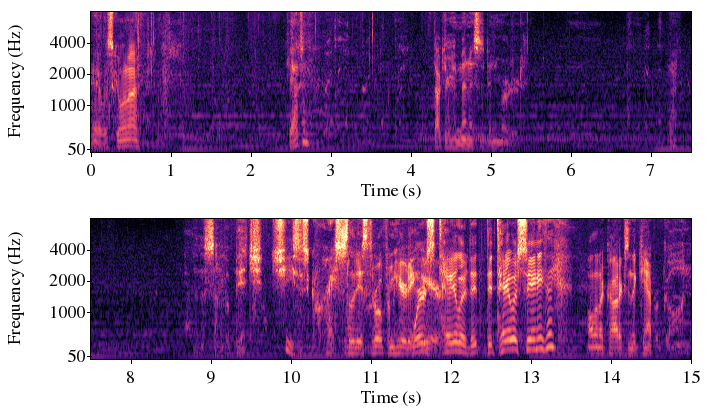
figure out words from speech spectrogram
Hey, what's going on? Captain? Dr. Jimenez has been murdered. What? And the son of a bitch. Jesus Christ. Slit his throat from here to Where's here. Where's Taylor? Did, did Taylor see anything? All the narcotics in the camp are gone.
